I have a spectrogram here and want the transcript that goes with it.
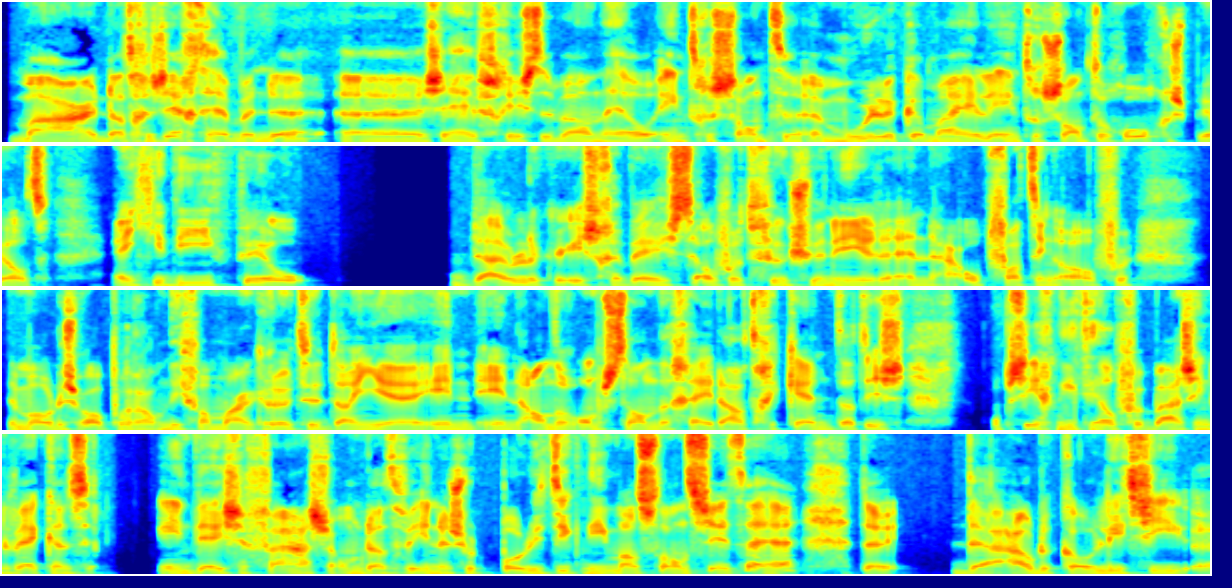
Maar dat gezegd hebbende, uh, ze heeft gisteren wel een heel interessante, een moeilijke, maar hele interessante rol gespeeld. Eentje die veel duidelijker is geweest over het functioneren en haar opvatting over de modus operandi van Mark Rutte dan je in, in andere omstandigheden had gekend. Dat is op zich niet heel verbazingwekkend in deze fase, omdat we in een soort politiek niemandsland zitten. Hè. Er de oude coalitie uh,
